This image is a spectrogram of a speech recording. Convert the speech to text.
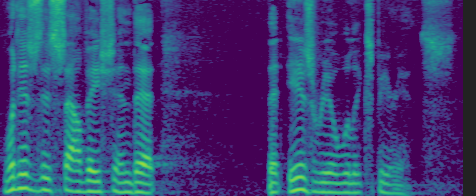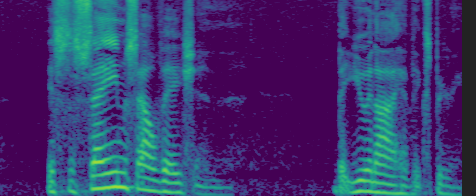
what is this salvation that, that Israel will experience? It's the same salvation that you and I have experienced.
